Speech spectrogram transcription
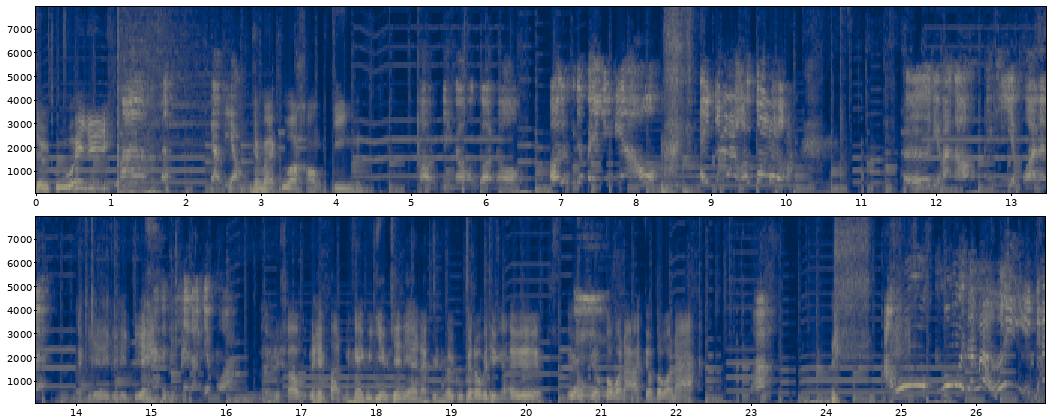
เจอกูเฮ้ยมาอย่าเหลี่ยมเห็นไหมกลัวของจริง ของจริงน้องมังกรทองอ๋อแล้วกูจะไปยังไงเนี่ยเอาไอ้ก้าเอาก้า เออดีมากเนาะให้พี่เหยียบหัวนั่นแหละโอเคโอเคโอเคให้น้องเหยียบหัวเออครับให้ปัดมึงให้กูเหยียบแค่เนี้ยนะคุณเหมือนกูกระโดดไปถึงอะเออเออกูเกือบตกอะนะ เกือบตกอะนะมาเอาโคตรยังล่ะเฮ้ยไอ้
